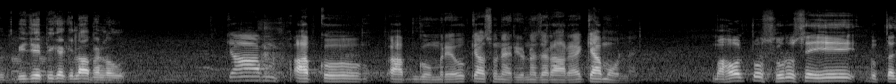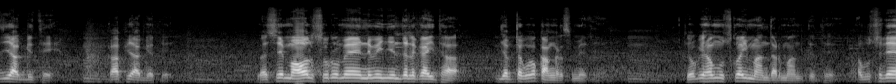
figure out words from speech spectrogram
लोग? बीजेपी के खिलाफ हैं लोग। क्या आपको आप घूम रहे हो? क्या सुनहरी नज़र आ रहा है? क्या माहौल है? माहौल तो शुरू से ही गुप्ता जी आगे थे। काफ़ी आगे थे। वैसे माहौल शुरू में नवीन जिंदल का ही था जब तक वो कांग्रेस में थे। क्योंकि हम उसको ईमानदार मानते थे। अब उसने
